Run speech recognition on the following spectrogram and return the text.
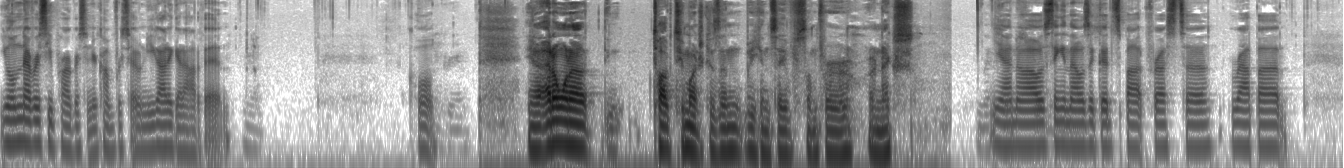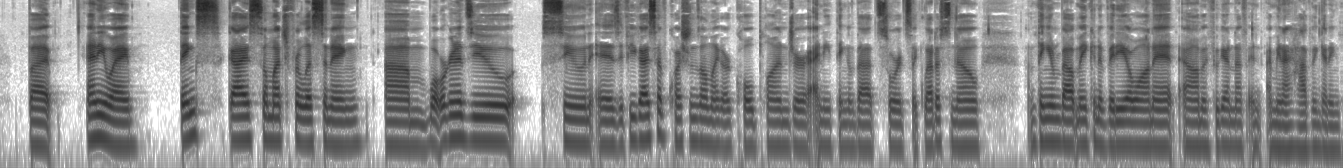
You'll never see progress in your comfort zone. You got to get out of it. Cool. Yeah, I don't want to talk too much because then we can save some for our next. Yeah, no, I was thinking that was a good spot for us to wrap up. But anyway, thanks guys so much for listening. Um, what we're gonna do soon is if you guys have questions on like our cold plunge or anything of that sorts, like let us know. I'm thinking about making a video on it. Um, if we get enough, in- I mean, I have been getting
